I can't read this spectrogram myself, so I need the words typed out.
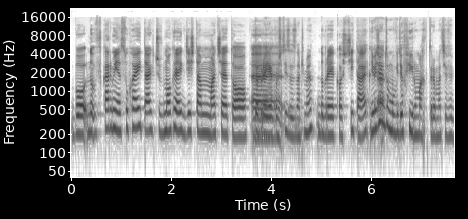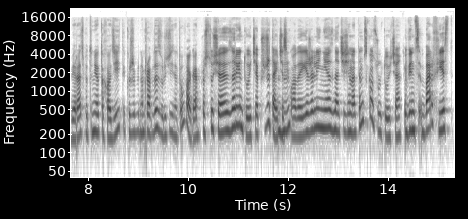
bo no, w karmie suchej, tak, czy w mokrej gdzieś tam macie to... e, Dobrej jakości, zaznaczmy. Dobrej jakości, tak. Nie będziemy E, tu mówić o firmach, które macie wybierać, bo to nie o to chodzi, tylko żeby naprawdę zwrócić na to uwagę. Po prostu się zorientujcie, przeczytajcie Mhm. składy jeżeli nie znacie się na tym, skonsultujcie. Więc barw jest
